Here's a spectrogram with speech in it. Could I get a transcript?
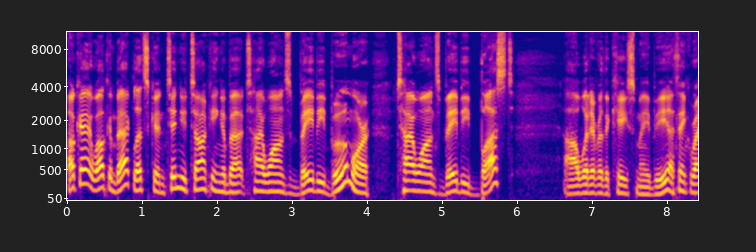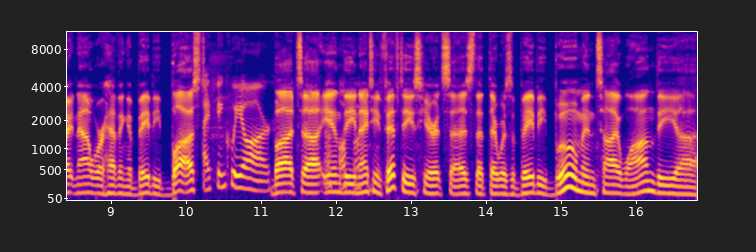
Okay, welcome back. Let's continue talking about Taiwan's baby boom or Taiwan's baby bust. uh, whatever the case may be. I think right now we're having a baby bust. I think we are. But uh, in the 1950s, here it says that there was a baby boom in Taiwan. The uh,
